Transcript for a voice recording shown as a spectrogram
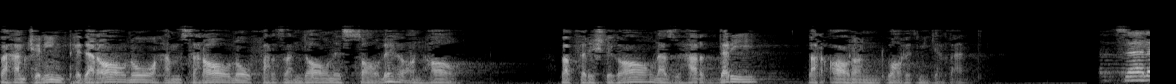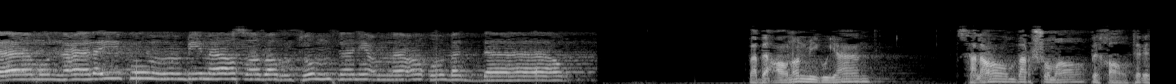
و همچنین پدران و همسران و فرزندان صالح آنها و فرشتگان از هر دری بر آنان وارد میگردند. سلام علیکم بما صبرتم فنعم عقب الدار. و به آنان می‌گویند سلام بر شما به خاطر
